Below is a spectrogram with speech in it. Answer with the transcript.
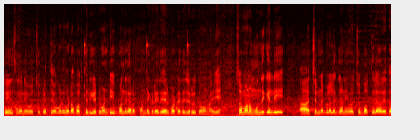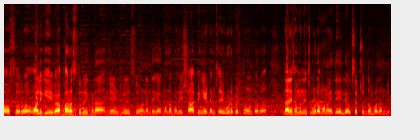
టైల్స్ కానివ్వచ్చు ప్రతి ఒక్కరు కూడా భక్తులకి ఎటువంటి ఇబ్బంది కలగకుండా ఇక్కడైతే ఏర్పాట్లు అయితే జరుగుతూ ఉన్నాయి. సో మనం ముందుకెళ్ళి చిన్నపిల్లలకు కానీ భక్తులు ఎవరైతే వస్తారో వాళ్ళకి వ్యాపారస్తులు ఇక్కడ జాయింట్ వీల్స్ అండ్ అంతేకాకుండా కొన్ని షాపింగ్ ఐటమ్స్ అవి కూడా పెడుతూ ఉంటారు. దానికి సంబంధించి కూడా మనం అయితే వెళ్ళి ఒకసారి చూద్దాం పదండి.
